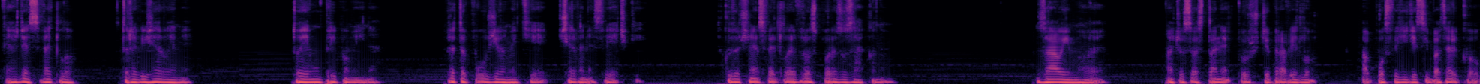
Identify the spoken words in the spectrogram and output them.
Každé svetlo, ktoré vyžarujeme, to jemu pripomína. Preto používame tie červené sviečky. Skutočné svetlo je v rozpore so zákonom. Zaujímavé. A čo sa stane, ak porušíte pravidlo a posvetíte si baterkou?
